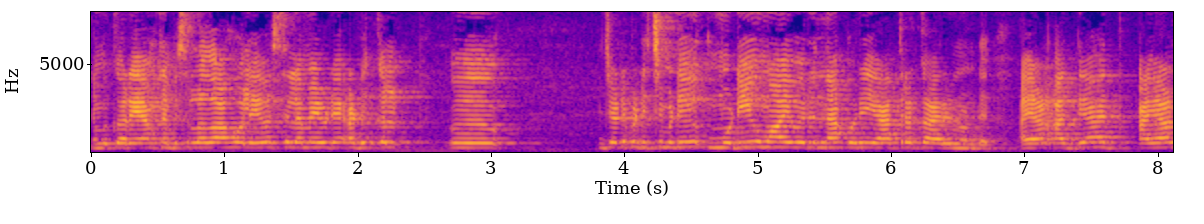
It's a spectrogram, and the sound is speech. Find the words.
നമുക്കറിയാം നബി സല്ലല്ലാഹു അലൈഹി വസല്ലമയുടെ അടുക്കൽ ജട പിടിച്ച് മുടി മുടിയുമായി വരുന്ന ഒരു യാത്രക്കാരനുണ്ട്. അയാൾ അദ്ദേഹം അയാൾ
